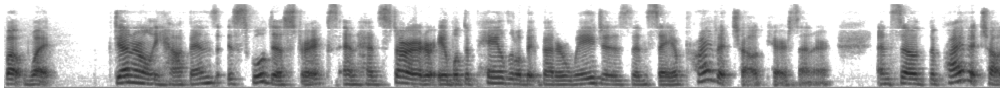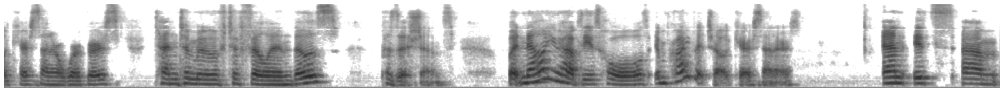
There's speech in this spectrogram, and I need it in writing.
But what generally happens is school districts and Head Start are able to pay a little bit better wages than, say, a private child care center. And so the private child care center workers tend to move to fill in those positions. But now you have these holes in private child care centers. And it's um,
